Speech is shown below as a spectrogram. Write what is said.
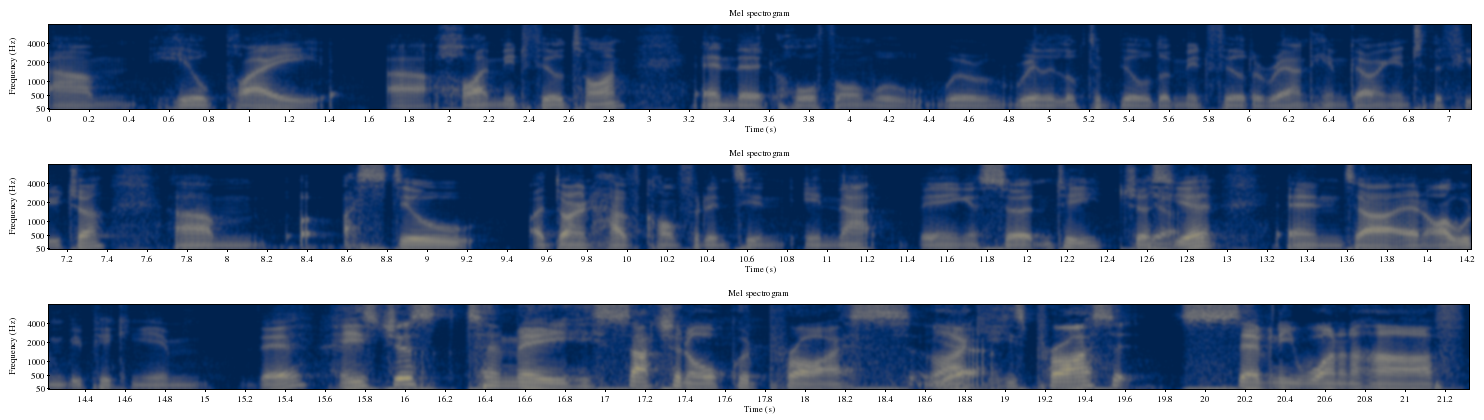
um, he'll play uh, high midfield time, and that Hawthorn will, will really look to build a midfield around him going into the future. Um, I still I don't have confidence in, in that being a certainty just Yeah. yet, and uh, and I wouldn't be picking him there. He's just to me, he's such an awkward price. Like Yeah. he's priced at seventy one and a half.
